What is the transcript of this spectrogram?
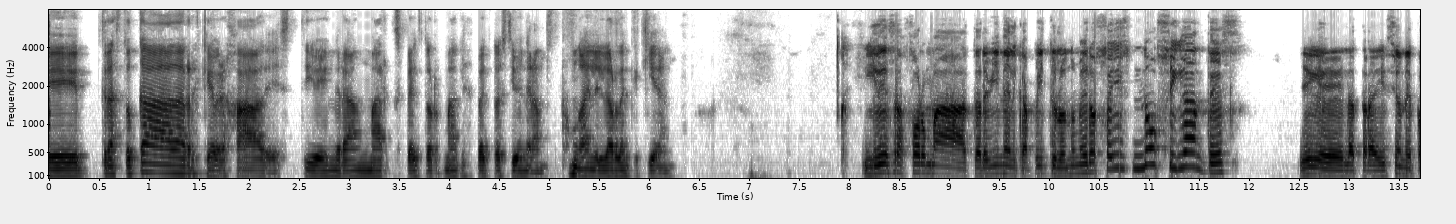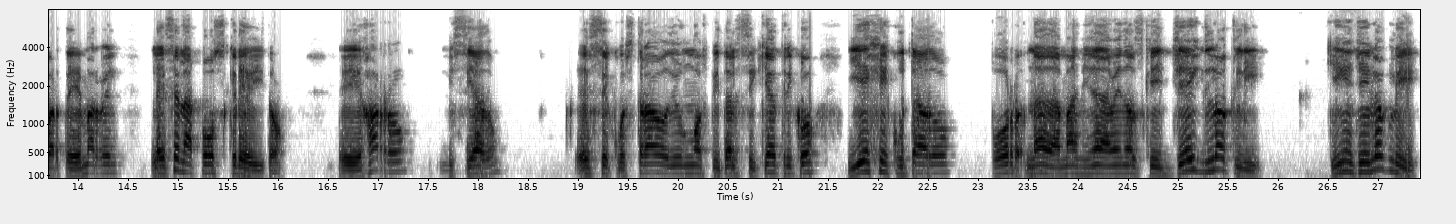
eh, trastocada, resquebrajada de Steven Grant, Mark Spector, Mark Spector, Steven Grant. Pónganle el orden que quieran. Y de esa forma termina el capítulo número 6, no sin antes llegue la tradición de parte de Marvel, la escena post-crédito. Eh, Harrow, lisiado, es secuestrado de un hospital psiquiátrico y ejecutado por nada más ni nada menos que Jake Lockley. ¿Quién es Jake Lockley?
